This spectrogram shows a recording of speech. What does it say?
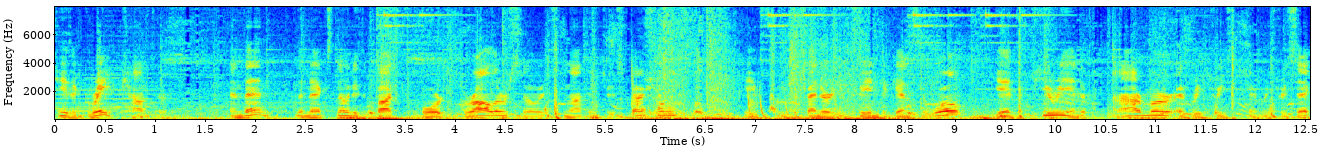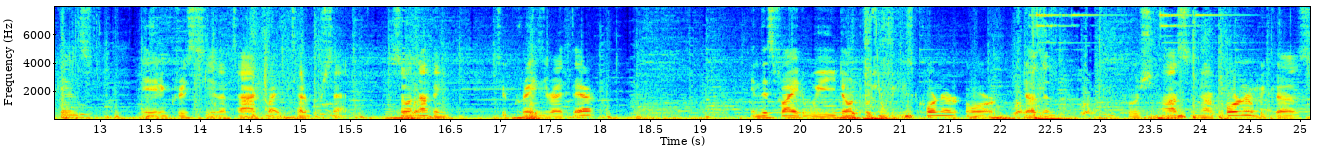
he's a great counter. And then the next node is backboard brawler, so it's nothing too special. If the defender is pinned against the wall, get the fury and an armor every three every three seconds. It increases his attack by 10%. So nothing too crazy right there. In this fight, we don't push him to his corner or doesn't push us in our corner because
